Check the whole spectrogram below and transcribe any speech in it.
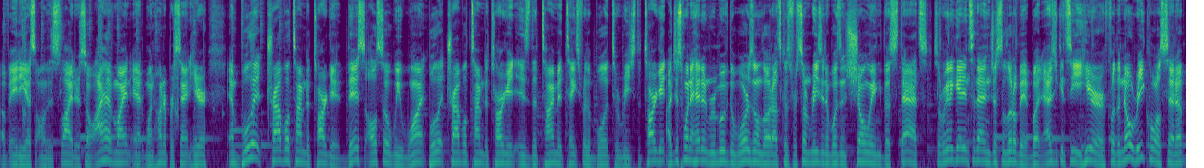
of ADS on this slider. So I have mine at 100% here. And bullet travel time to target. This also we want. Bullet travel time to target is the time it takes for the bullet to reach the target. I just went ahead and removed the Warzone loadouts because for some reason it wasn't showing the stats. So we're going to get into that in just a little bit. But as you can see here, for the no recoil setup,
